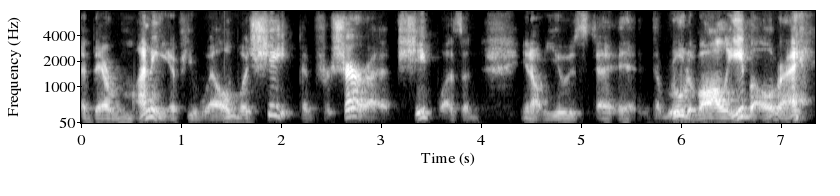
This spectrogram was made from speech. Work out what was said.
their money, if you will, was sheep, and for sure, a sheep wasn't, you know, used uh, the root of all evil, right?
